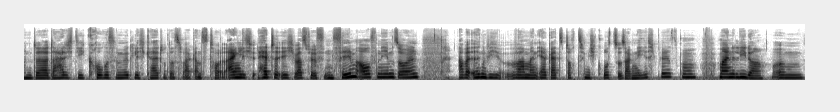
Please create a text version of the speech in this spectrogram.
Und äh, da hatte ich die große Möglichkeit und das war ganz toll. Eigentlich hätte ich was für einen Film aufnehmen sollen, aber irgendwie war mein Ehrgeiz doch ziemlich groß zu sagen, nee, ich will jetzt meine Lieder ähm,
